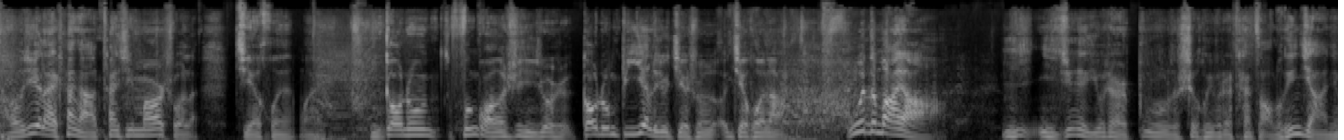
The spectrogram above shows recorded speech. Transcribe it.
好，我继续来看看啊。贪心猫说了，结婚。我，你高中疯狂的事情就是高中毕业了就结婚结婚了。我的妈呀，你你这个有点步入社会有点太早了。我跟你讲，你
